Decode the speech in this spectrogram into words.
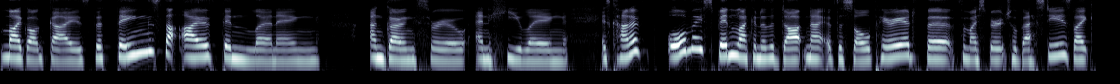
my God, guys, the things that I've been learning and going through and healing is kind of almost been like another dark night of the soul period for for my spiritual besties. Like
